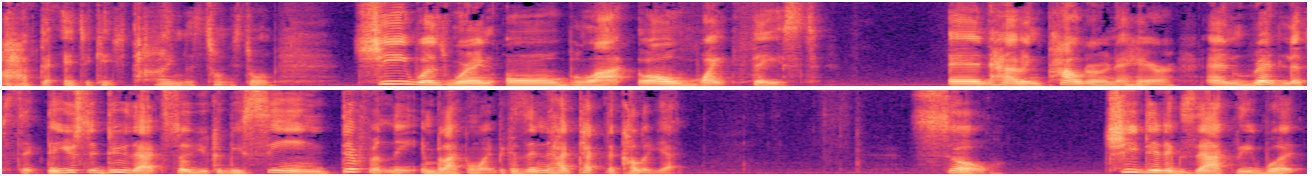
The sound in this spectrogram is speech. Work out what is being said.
I have to educate you. Timeless Toni Storm she was wearing all black, all white faced, and having powder in her hair and red lipstick. They used to do that so you could be seen differently in black and white because they didn't have Technicolor yet. So, she did exactly what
